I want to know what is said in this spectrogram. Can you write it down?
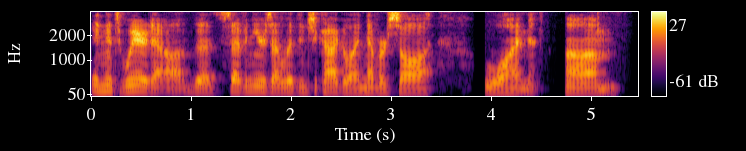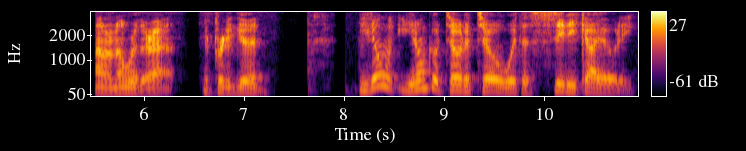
and it's weird. Uh, the seven years I lived in Chicago, I never saw one. Um, I don't know where they're at. They're pretty good. You don't you don't go toe to toe with a city coyote.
